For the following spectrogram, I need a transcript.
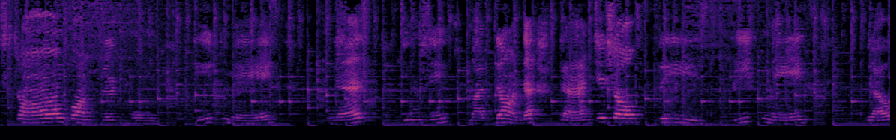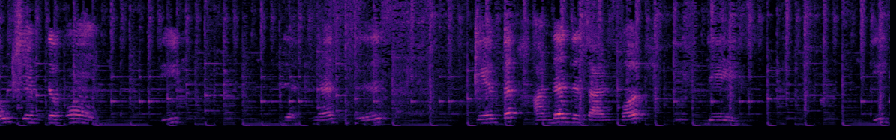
strong concrete bones. It makes nest using mud on the branches of trees. It makes cloud-shaped home. It, the nest is kept under the sun for days. It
